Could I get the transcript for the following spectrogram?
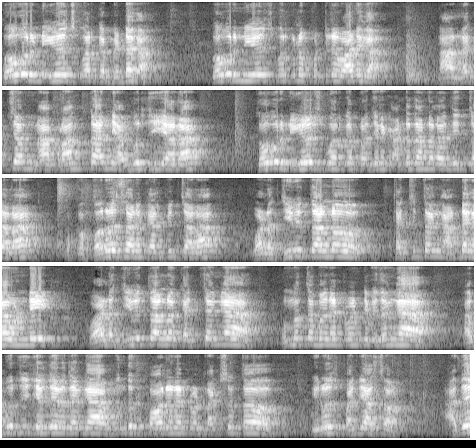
కోవూరు నియోజకవర్గ బిడ్డగా కోవూరు నియోజకవర్గంలో పుట్టినవాడుగా నా లక్ష్యం నా ప్రాంతాన్ని అభివృద్ధి చేయాలా? కోవూరు నియోజకవర్గ ప్రజలకు అండదండలు అందించాలా? ఒక భరోసాను కల్పించాలా? వాళ్ళ జీవితాల్లో ఖచ్చితంగా అండగా ఉండి వాళ్ళ జీవితాల్లో ఖచ్చితంగా ఉన్నతమైనటువంటి విధంగా అభివృద్ధి చెందే విధంగా ముందుకు పోవాలనేటువంటి లక్ష్యంతో ఈరోజు పనిచేస్తా ఉన్నాం. అదే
